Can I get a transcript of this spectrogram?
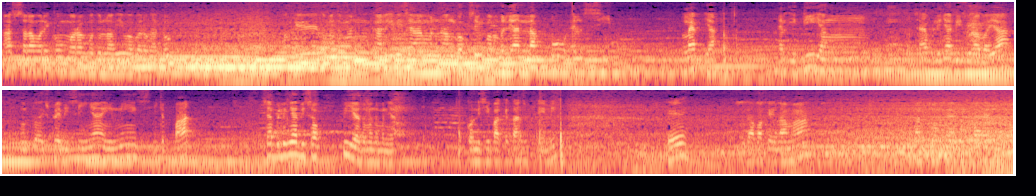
Assalamualaikum warahmatullahi wabarakatuh. Oke teman-teman kali ini saya menunboxing pembelian lampu LCD LED ya. LED yang saya belinya di Surabaya. Untuk ekspedisinya ini cepat. Saya belinya di Shopee ya teman-teman ya. Kondisi paketan seperti ini. Oke tidak pakai lama. Langsung saya buka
